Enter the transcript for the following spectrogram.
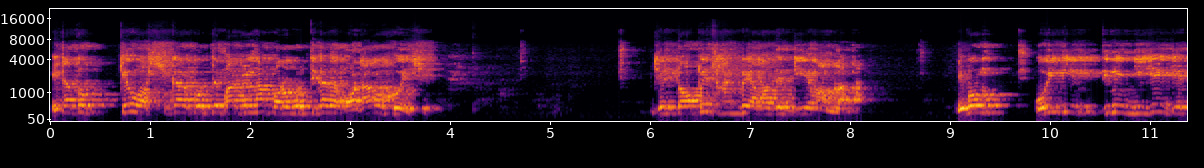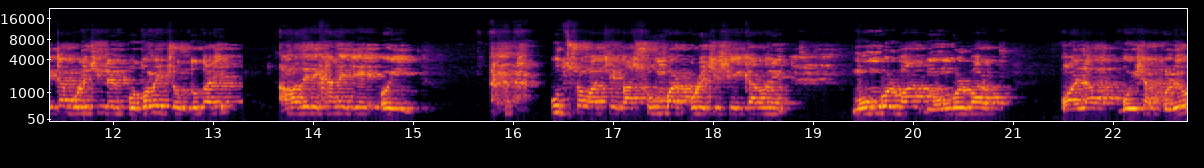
এটা তো কেউ অস্বীকার করতে পারবেন না, পরবর্তীকালে অর্ডারও হয়েছে। যে টপে থাকবে আমাদের ডিএ মামলাটা। এবং ওই দিন তিনি নিজেই ডেটটা বলেছিলেন প্রথমে চোদ্দ তারিখ। আমাদের এখানে যে ওই উৎসব আছে বা সোমবার পড়েছে সেই কারণে মঙ্গলবার মঙ্গলবার পয়লা বৈশাখ হলেও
